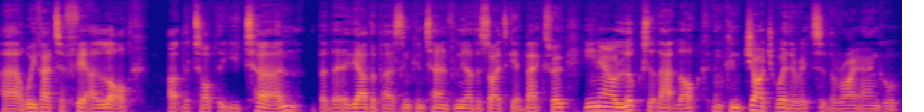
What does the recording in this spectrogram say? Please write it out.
Uh, we've had to fit a lock at the top that you turn, but the, the other person can turn from the other side to get back through. He now looks at that lock and can judge whether it's at the right angle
